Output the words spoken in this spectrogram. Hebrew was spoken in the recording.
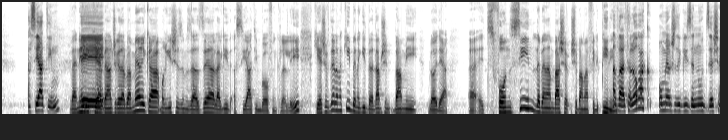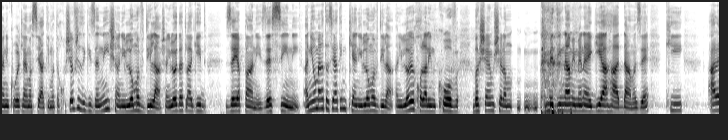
אסייתים. ואני, uh, כבן אדם שגדל באמריקה, מרגיש שזה מזעזע להגיד אסייתים באופן כללי, כי יש הבדל ענקי בין נגיד בן אדם שבא מ... לא יודע. אה, צפון סין לבן אדם שבא מהפיליפינים. אבל אתה לא רק אומר שזה גזענות, זה שאני קוראת להם אסייתים, אתה חושב שזה גזעני שאני לא מבדילה, שאני לא יודעת להגיד זה יפני, זה סיני. אני אומרת אסייתים כי אני לא מבדילה. אני לא יכולה לנקוב בשם של המדינה ממנה הגיע האדם הזה, כי א',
